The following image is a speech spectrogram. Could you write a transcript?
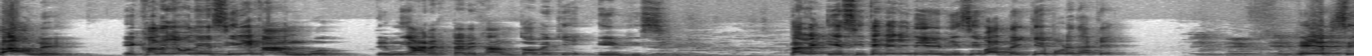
তাহলে এখানে যেমন এসি রেখা আনব, তেমনি আরেকটা রেখা আনতে হবে কি? এভিসি তাহলে এসি থেকে যদি এভিসি বাদ দেয়, কে পড়ে থাকে? এএফসি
